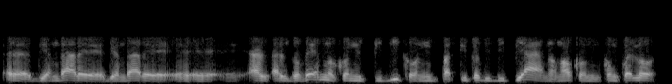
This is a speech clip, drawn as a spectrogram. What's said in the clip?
eh, di andare, di andare eh, al, al, governo con il PD, con il partito di Bippiano, no? con, con, quello,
